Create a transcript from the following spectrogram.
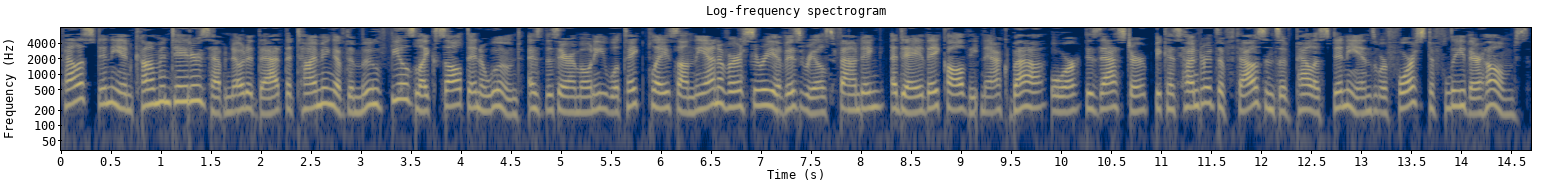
Palestinian commentators have noted that the timing of the move feels like salt in a wound, as the ceremony will take place on the anniversary of Israel's founding, a day they call the Nakba, or disaster, because hundreds of thousands of Palestinians were forced to flee their homes.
